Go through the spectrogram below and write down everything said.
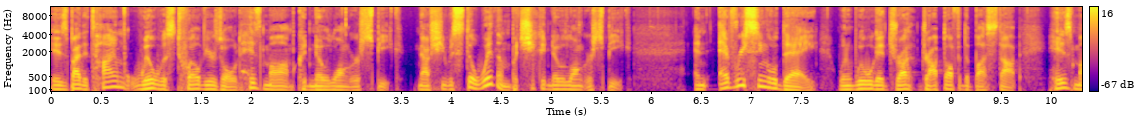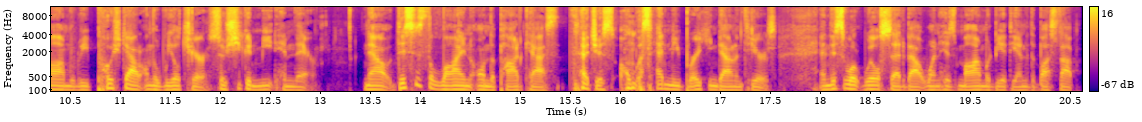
is by the time Will was 12 years old, his mom could no longer speak. Now, she was still with him, but she could no longer speak. And every single day when Will would get dro- dropped off at the bus stop, his mom would be pushed out on the wheelchair so she could meet him there. Now, this is the line on the podcast that just almost had me breaking down in tears. And this is what Will said about when his mom would be at the end of the bus stop.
